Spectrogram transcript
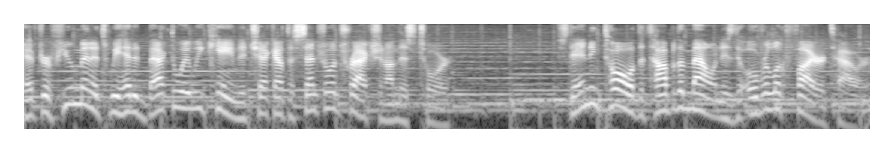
After a few minutes, we headed back the way we came to check out the central attraction on this tour. Standing tall at the top of the mountain is the Overlook Fire Tower.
